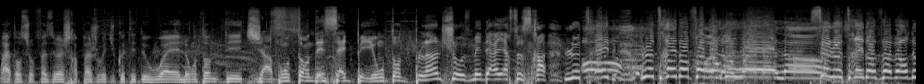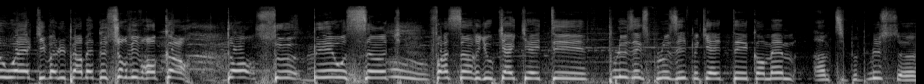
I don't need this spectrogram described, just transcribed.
Attention, phase de H sera pas joué du côté de Well, on tente des jabs, on tente des side B, on tente plein de choses, mais derrière ce sera le trade, le trade en faveur Oh de là C'est le trade en faveur de Well qui va lui permettre de survivre encore dans ce BO5 face à un Ryukai qui a été plus explosif mais qui a été quand même un petit peu plus euh,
